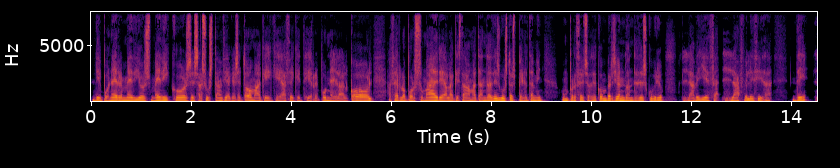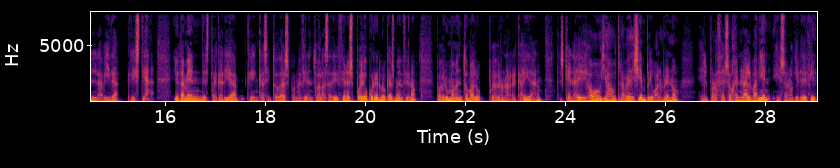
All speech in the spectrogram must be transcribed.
de poner medios médicos, esa sustancia que se toma que, que, hace que te repune el alcohol, hacerlo por su madre a la que estaba matando a disgustos, pero también un proceso de conversión donde descubrió la belleza, la felicidad de la vida cristiana. Yo también destacaría que en casi todas, por no decir en todas las adicciones, puede ocurrir lo que has mencionado. Puede haber un momento malo, puede haber una recaída, ¿no? Entonces que nadie diga, oh, ya otra vez, siempre igual, hombre, no el proceso general va bien y eso no quiere decir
